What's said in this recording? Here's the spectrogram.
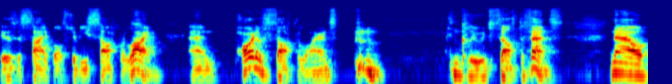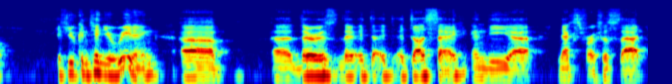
his disciples to be self-reliant, and part of self-reliance includes self-defense. Now if you continue reading, uh, uh, there is there, it, it, it, does say in the uh, next verse is that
